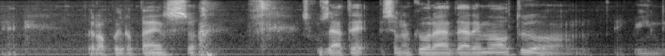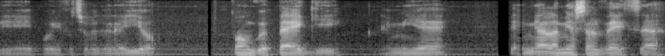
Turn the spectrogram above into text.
eh, però poi l'ho perso. Scusate, sono ancora da remoto quindi poi faccio vedere io, pongo e Peggy mie, la mia salvezza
